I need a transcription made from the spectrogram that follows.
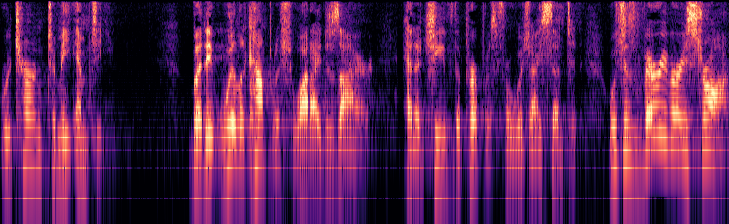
return to me empty, but it will accomplish what I desire and achieve the purpose for which I sent it, which is very, very strong.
